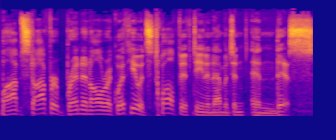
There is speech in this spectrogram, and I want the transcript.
Bob Stauffer, Brendan Ulrich with you. It's 1215 in Edmonton, and this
